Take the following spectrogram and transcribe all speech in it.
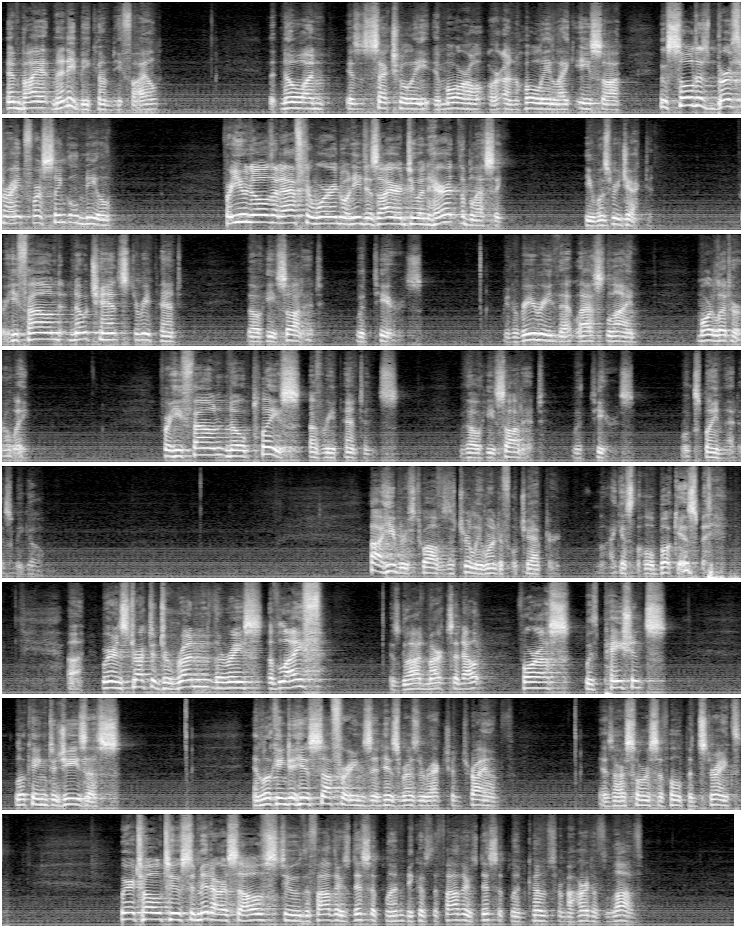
and by it many become defiled, that no one is sexually immoral or unholy like Esau, who sold his birthright for a single meal. For you know that afterward, when he desired to inherit the blessing, he was rejected. For he found no chance to repent, though he sought it with tears. I'm going to reread that last line more literally. For he found no place of repentance, though he sought it with tears. We'll explain that as we go. Ah, Hebrews 12 is a truly wonderful chapter. I guess the whole book is, but uh, we're instructed to run the race of life as God marks it out for us with patience, looking to Jesus and looking to his sufferings and his resurrection triumph as our source of hope and strength. We're told to submit ourselves to the Father's discipline because the Father's discipline comes from a heart of love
